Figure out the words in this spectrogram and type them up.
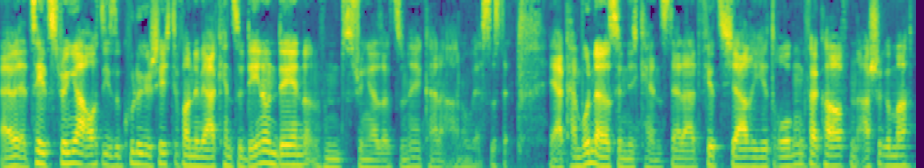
er erzählt Stringer auch diese coole Geschichte von dem, ja, kennst du den und den? Und Stringer sagt so, nee, keine Ahnung, wer ist das denn? Ja, kein Wunder, dass du ihn nicht kennst. Der hat 40 Jahre hier Drogen verkauft und Asche gemacht,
